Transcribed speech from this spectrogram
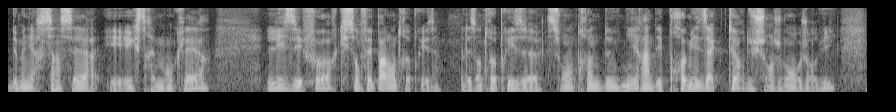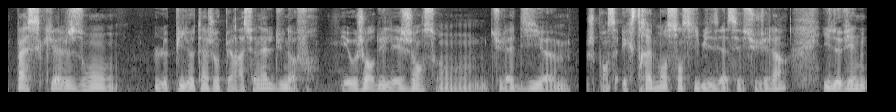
de manière sincère et extrêmement claire, les efforts qui sont faits par l'entreprise. Les entreprises sont en train de devenir un des premiers acteurs du changement aujourd'hui parce qu'elles ont le pilotage opérationnel d'une offre. Et aujourd'hui, les gens sont, tu l'as dit, euh, je pense, extrêmement sensibilisés à ces sujets-là. Ils deviennent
